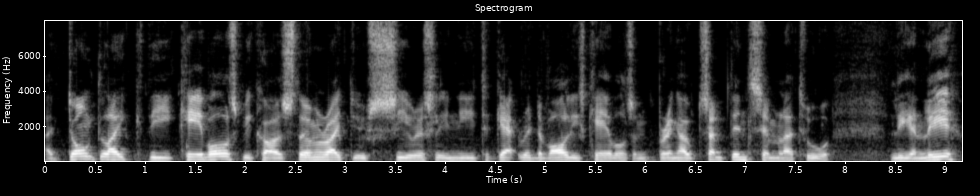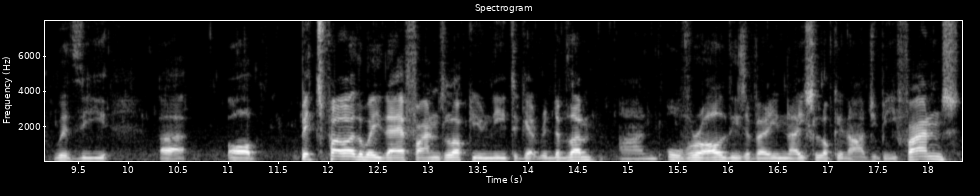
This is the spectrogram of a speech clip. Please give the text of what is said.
I don't like the cables because Thermalright you seriously need to get rid of all these cables and bring out something similar to Lian Li with the uh, or Bitspower the way their fans look you need to get rid of them. And overall these are very nice looking RGB fans.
